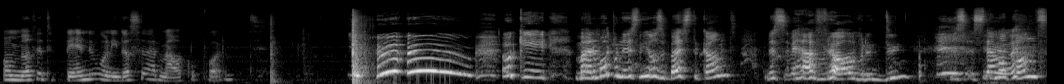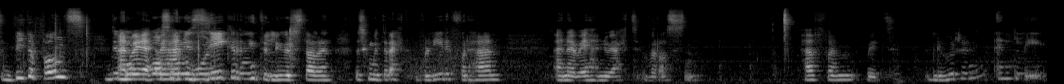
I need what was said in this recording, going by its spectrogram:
Omdat het pijn doet wanneer dat ze haar melk opwarmt. Joehoe! Oké, maar moppen is niet onze beste kant. Dus wij gaan vooral voor het doen. Dus stem op ons, bied op ons. Die en mop wij, was wij er gaan u gewoon- zeker niet teleurstellen. Dus je moet er echt volledig voor gaan. En eh, wij gaan u echt verrassen. Have fun with Loere en Leen.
